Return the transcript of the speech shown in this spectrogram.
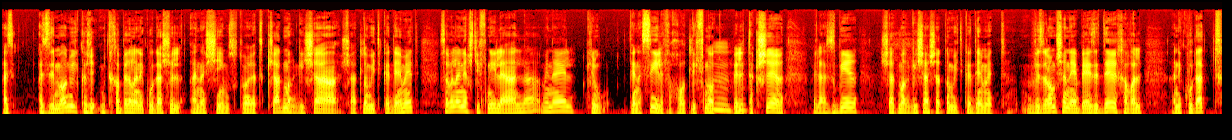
אז, אז זה מאוד מתחבר לנקודה של אנשים, זאת אומרת, כשאת מרגישה שאת לא מתקדמת, סביר להניח שתפני לאן? למנהל, כאילו, תנסי לפחות לפנות mm-hmm. ולתקשר ולהסביר שאת מרגישה שאת לא מתקדמת. וזה לא משנה באיזה דרך, אבל הנקודת,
